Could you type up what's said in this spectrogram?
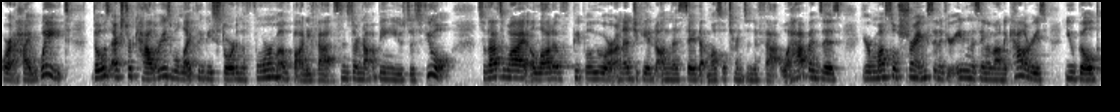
or at high weight, those extra calories will likely be stored in the form of body fat since they're not being used as fuel. So that's why a lot of people who are uneducated on this say that muscle turns into fat. What happens is your muscle shrinks, and if you're eating the same amount of calories, you build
